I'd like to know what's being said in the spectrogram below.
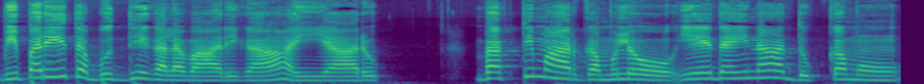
విపరీత బుద్ధి గలవారిగా అయ్యారు. భక్తి మార్గములో ఏదైనా దుఃఖము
